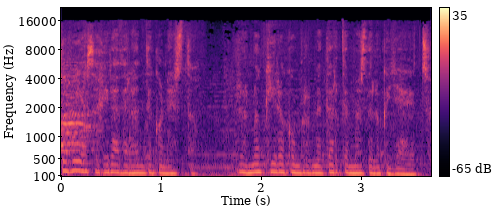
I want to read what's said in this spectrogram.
Yo voy a seguir adelante con esto, pero no quiero comprometerte más de lo que ya he hecho.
